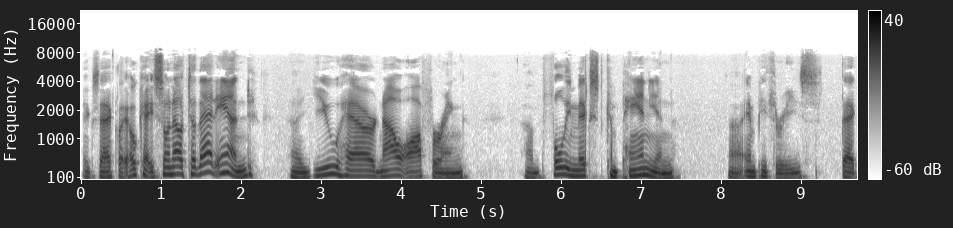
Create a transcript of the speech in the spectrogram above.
Exactly. Okay, so now to that end, uh, you are now offering um, fully mixed companion uh, MP3s that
